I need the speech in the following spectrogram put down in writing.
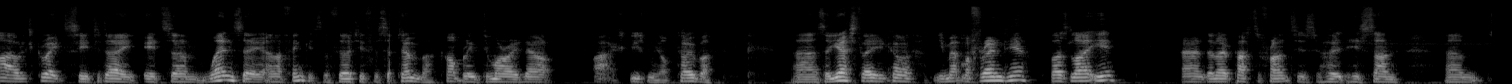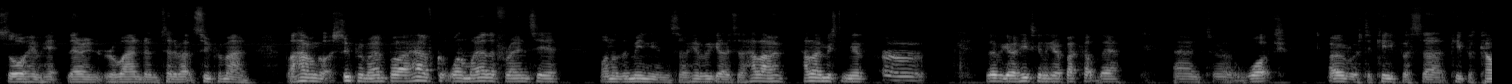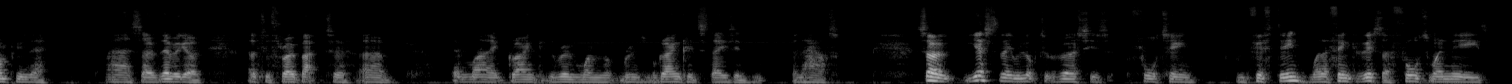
Hi, well, it's great to see you today. It's um, Wednesday, and I think it's the 30th of September. Can't believe tomorrow is now, ah, excuse me, October. Uh, so yesterday, you kind of you met my friend here, Buzz Lightyear, and I know Pastor Francis, his son, um, saw him hit there in Rwanda and said about Superman. But I haven't got Superman, but I have got one of my other friends here, one of the minions. So here we go. So hello, hello, Mr. Minion. So there we go. He's going to go back up there and uh, watch over us to keep us uh, keep us company there. Uh, so there we go, a little throwback to um, my grand the room one of the rooms my grandkid stays in in the house. So yesterday we looked at verses 14 and 15. When I think of this, I fall to my knees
